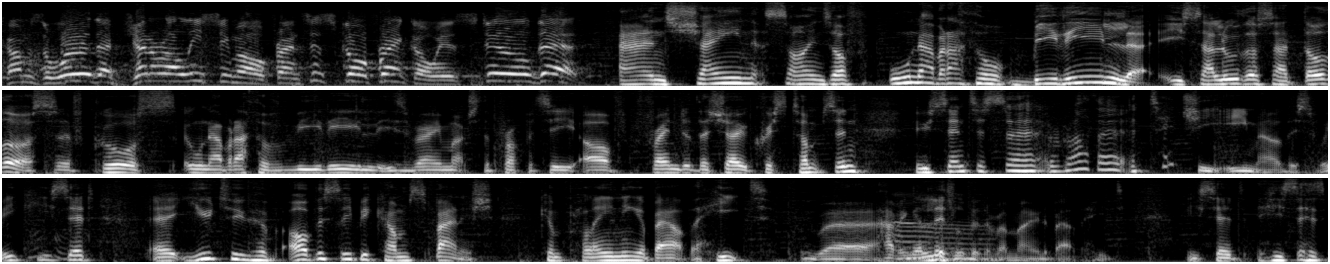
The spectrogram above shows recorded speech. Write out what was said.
comes the word that Generalissimo Francisco Franco is still dead. And Shane signs off un abrazo viril y saludos a todos. Of course, un abrazo viril is very much the property of friend of the show, Chris Thompson, who sent us a, a rather a tetchy email this week. He said, uh, You two have obviously become Spanish, complaining about the heat. We were having a little bit of a moan about the heat. He said, he says,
